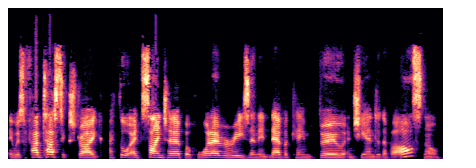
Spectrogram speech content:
It was a fantastic strike. I thought I'd signed her, but for whatever reason, it never came through and she ended up at Arsenal.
